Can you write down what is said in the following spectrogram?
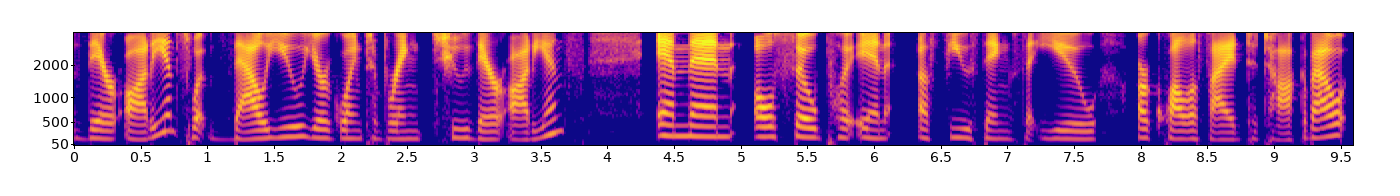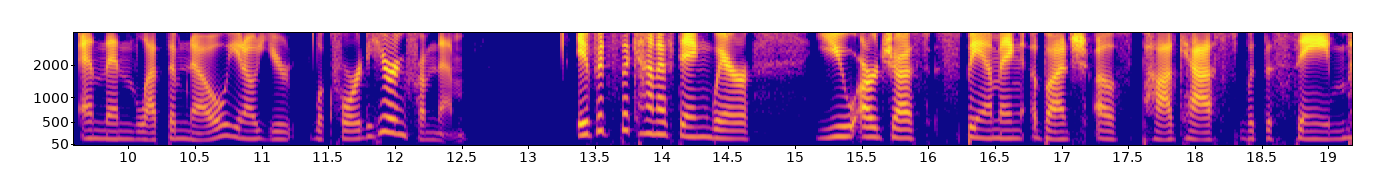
their audience, what value you're going to bring to their audience, and then also put in a few things that you are qualified to talk about and then let them know, you know, you look forward to hearing from them. If it's the kind of thing where you are just spamming a bunch of podcasts with the same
